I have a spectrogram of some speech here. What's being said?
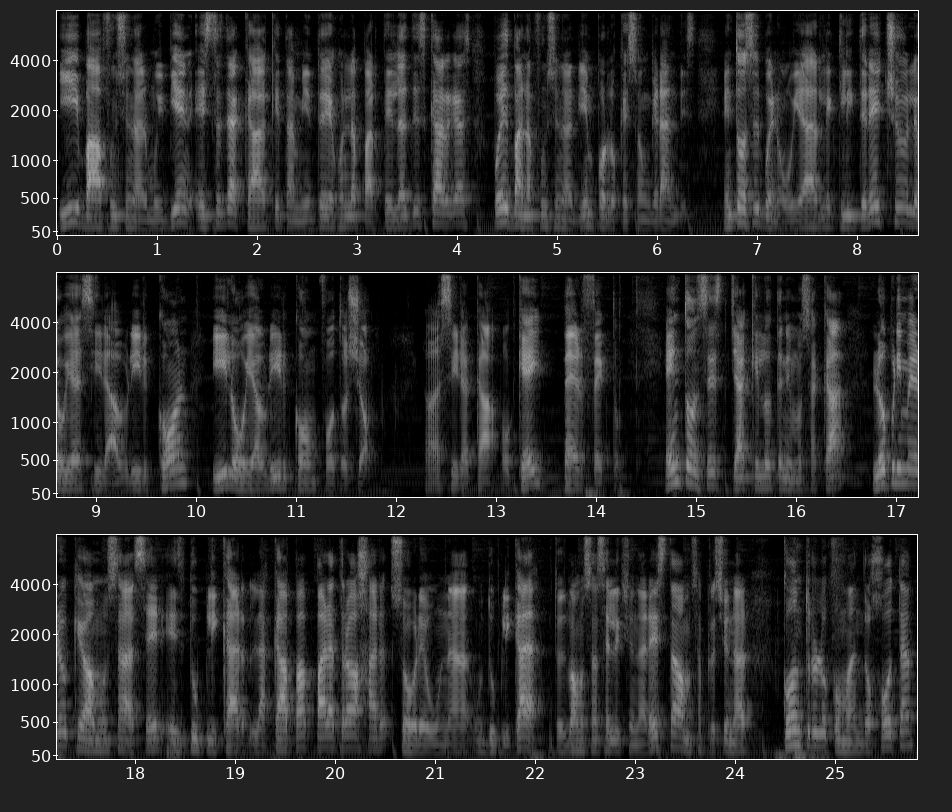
y va a funcionar muy bien. Estas de acá, que también te dejo en la parte de las descargas, pues van a funcionar bien por lo que son grandes. Entonces, bueno, voy a darle clic derecho, le voy a decir abrir con y lo voy a abrir con Photoshop va a decir acá, ok, perfecto. Entonces, ya que lo tenemos acá, lo primero que vamos a hacer es duplicar la capa para trabajar sobre una duplicada. Entonces vamos a seleccionar esta, vamos a presionar control o comando J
